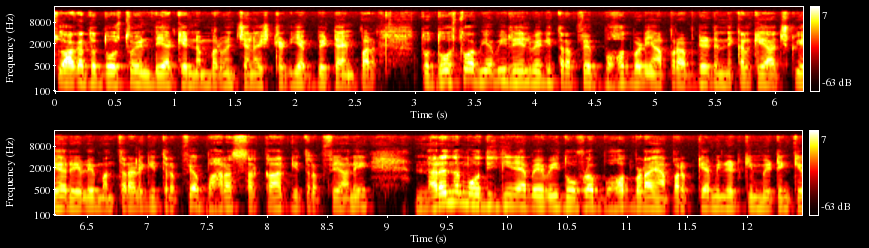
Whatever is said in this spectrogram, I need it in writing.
स्वागत है दोस्तों इंडिया के number one channel study update time पर। तो दोस्तों, अभी अभी रेलवे की तरफ़ से बहुत बड़ी यहाँ पर अपडेट निकल के आ चुकी है। रेलवे मंत्रालय की तरफ़ से भारत सरकार की तरफ़ से, यानी नरेंद्र मोदी जी ने अभी अभी दोस्तों बहुत बड़ा यहाँ पर कैबिनेट की मीटिंग के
